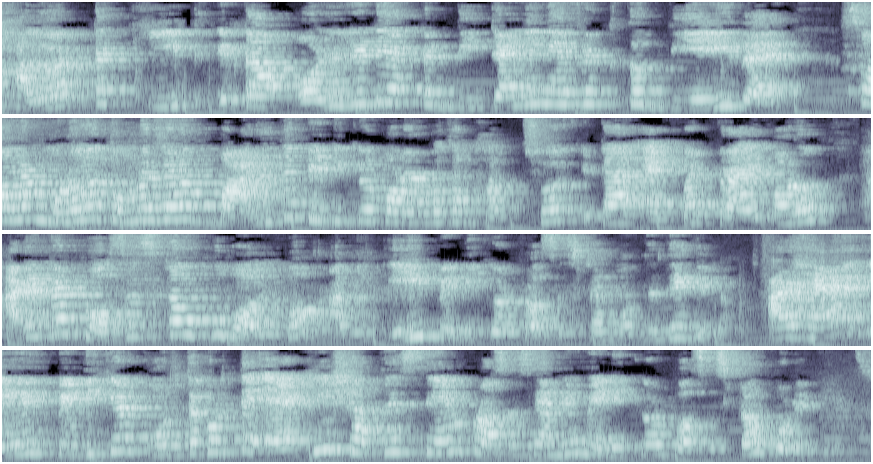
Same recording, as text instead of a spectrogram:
ভালো একটা কিট এটা অলরেডি একটা ডিটাইনিং এফেক্ট তো দিয়েই দেয়। সো আমার মনে হয় তোমরা যারা বাড়িতে পেডিকিওর করার কথা ভাবছ, এটা একবার ট্রাই করো। আর এটার প্রসেসটাও খুব অল্প। আমি এই পেডিকিওর প্রসেসটার মধ্যে দিয়ে গেলাম আর হ্যাঁ এই পেডিকিওর করতে করতে একই সাথে সেম প্রসেসে আমি মেনিকিওর প্রসেসটাও করে দিয়েছি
